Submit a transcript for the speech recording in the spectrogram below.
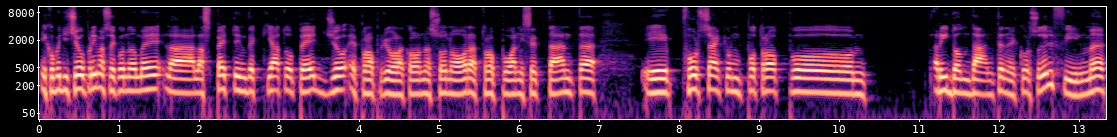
E come dicevo prima, secondo me la, l'aspetto invecchiato peggio è proprio la colonna sonora, troppo anni 70 e forse anche un po' troppo ridondante nel corso del film,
